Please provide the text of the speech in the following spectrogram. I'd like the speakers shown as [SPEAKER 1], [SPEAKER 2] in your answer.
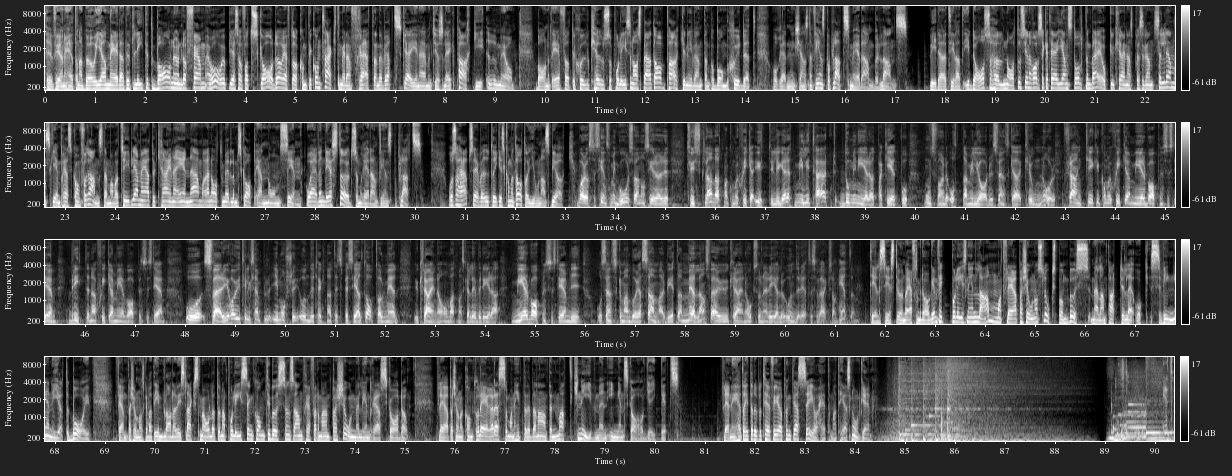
[SPEAKER 1] TV4-nyheterna börjar med att ett litet barn under fem år uppges ha fått skador efter att ha kommit i kontakt med en frätande vätska i en äventyrslekpark i Umeå. Barnet är fört till sjukhus och polisen har spärrat av parken i väntan på bombskyddet och räddningstjänsten finns på plats med ambulans. Vidare till att idag så höll NATOs generalsekreterare Jens Stoltenberg och Ukrainas president Zelensky en presskonferens där man var tydliga med att Ukraina är närmare NATO-medlemskap än någonsin och även det stöd som redan finns på plats. Och så här säger vår utrikeskommentator Jonas Björk.
[SPEAKER 2] Bara så sent som igår så annonserade Tyskland att man kommer att skicka ytterligare ett militärt dominerat paket på motsvarande 8 miljarder svenska kronor. Frankrike kommer att skicka mer vapensystem, britterna skickar mer vapensystem. Och Sverige har ju till exempel i morse undertecknat ett speciellt avtal med Ukraina om att man ska leverera mer vapensystem dit och sen ska man börja samarbeta mellan Sverige och Ukraina också när det gäller underrättelseverksamheten.
[SPEAKER 1] Till sist under eftermiddagen fick polisen in larm om att flera personer slogs på en buss mellan Partille och Svingen i Göteborg. Fem personer ska ha varit inblandade i slagsmålet och när polisen kom till bussen så anträffade man en person med lindriga skador. Flera personer kontrollerades och man hittade bland annat en mattkniv men ingen ska ha gripits. Fler nyheter hittar du på tv4.se. Jag heter Mattias Nordgren.
[SPEAKER 3] you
